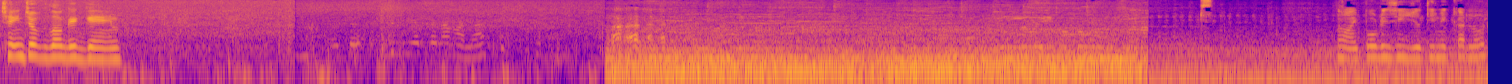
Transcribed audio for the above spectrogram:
Change of vlog again. Ay, pobrecillo, tiene calor.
